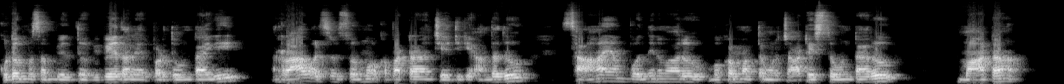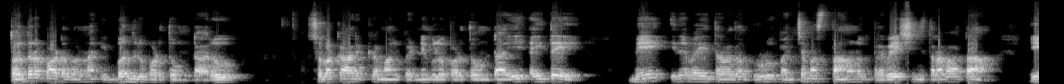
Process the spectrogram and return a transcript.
కుటుంబ సభ్యులతో విభేదాలు ఏర్పడుతూ ఉంటాయి. రావాల్సిన సొమ్ము ఒక పట్టణం చేతికి అందదు. సహాయం పొందిన వారు ముఖం మొత్తం చాటేస్తూ ఉంటారు. మాట తొందరపాటు వలన ఇబ్బందులు పడుతూ ఉంటారు. శుభ కార్యక్రమాలు పెండింగ్లో పడుతూ ఉంటాయి. అయితే మే ఇరవై తర్వాత గురుడు పంచమ స్థానంలోకి ప్రవేశించిన తర్వాత ఈ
